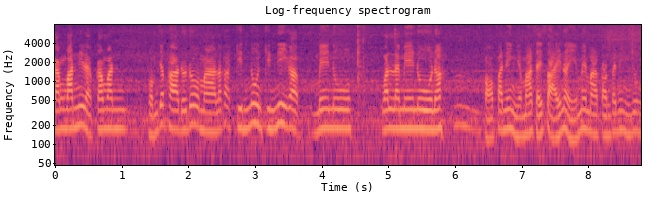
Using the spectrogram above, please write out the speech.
กลางวันนี่แหละกลางวันผมจะพาโดโดมาแล้วก็กินนู่นกินนี่ก็เมนูวันละเมนูเนาะอืม ขอป้านิ่งอย่ามาสายๆหน่อย ไม่มาตอนป้านิ่งยุ่ง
